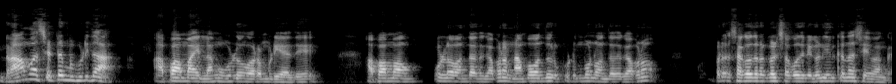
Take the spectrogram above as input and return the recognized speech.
ட்ராமா செட்டப் இப்படி தான் அப்பா அம்மா இல்லாமல் உள்ளே வர முடியாது. அப்பா அம்மா உள்ளே வந்ததுக்கப்புறம் நம்ம வந்து ஒரு குடும்பம்னு வந்ததுக்கப்புறம் சகோதரர்கள் சகோதரிகள் இருக்க தான் செய்வாங்க.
